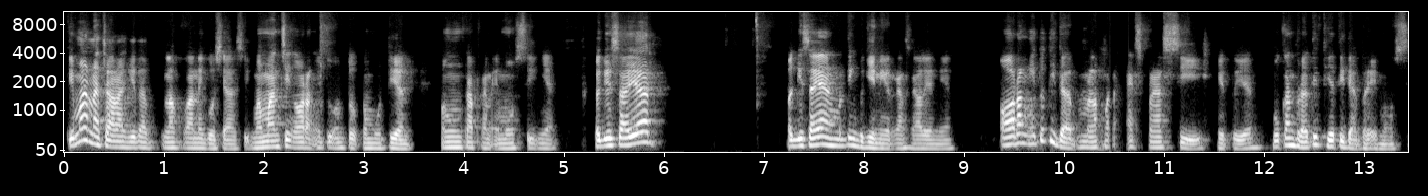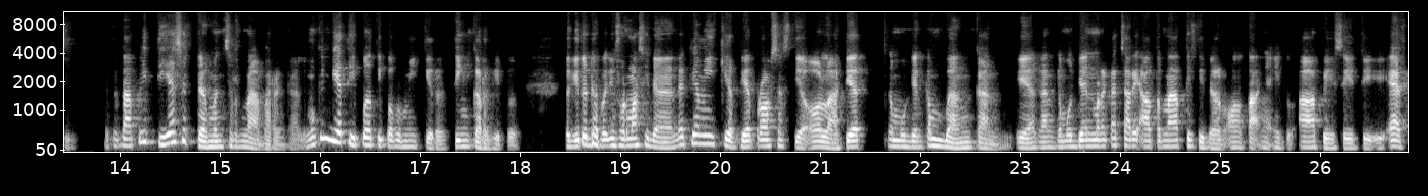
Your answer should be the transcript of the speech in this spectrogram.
Gimana cara kita melakukan negosiasi? Memancing orang itu untuk kemudian mengungkapkan emosinya. Bagi saya, bagi saya yang penting begini rekan sekalian ya. Orang itu tidak melakukan ekspresi gitu ya. Bukan berarti dia tidak beremosi. Tetapi dia sedang mencerna barangkali. Mungkin dia tipe-tipe pemikir, thinker gitu. Begitu dapat informasi dan Anda dia mikir, dia proses, dia olah, dia kemudian kembangkan, ya kan. Kemudian mereka cari alternatif di dalam otaknya itu A, B, C, D, E, F.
